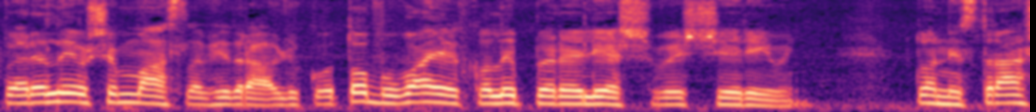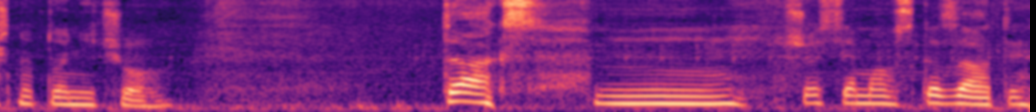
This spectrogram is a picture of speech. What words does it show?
Переливши масло в гідравліку, то буває, коли перелєш вищий рівень. То не страшно, то нічого. Так, щось я мав сказати.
